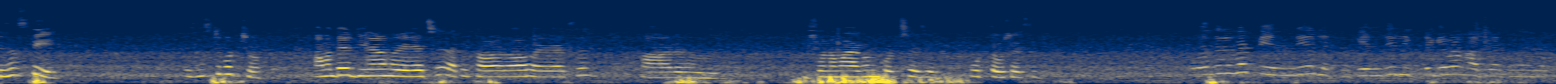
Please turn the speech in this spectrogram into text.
এসএসটি করছ? আমাদের ডিনার হয়ে গেছে, রাতে খাওয়া দাওয়া হয়ে গেছে, আর সোনামা এখন করছে যে পড়তে বসেছে। আমাদের এবার পেন দিয়ে লেখো পেন দিয়ে লিখতে গিয়ে আমার হাত ব্যথা হয়ে যাবে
